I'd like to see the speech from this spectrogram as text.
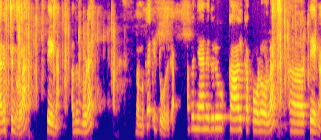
അരപ്പിനുള്ള തേങ്ങ അതും കൂടെ നമുക്ക് ഇട്ട് കൊടുക്കാം. അപ്പൊ ഞാൻ ഇതൊരു കാൽ കപ്പോളമുള്ള തേങ്ങ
